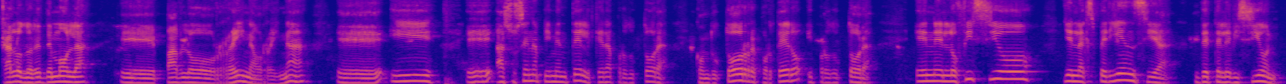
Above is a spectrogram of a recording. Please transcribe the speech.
Carlos Loret de Mola, eh, Pablo Reina o Reina, eh, y eh, Azucena Pimentel, que era productora, conductor, reportero y productora. En el oficio y en la experiencia de televisión,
